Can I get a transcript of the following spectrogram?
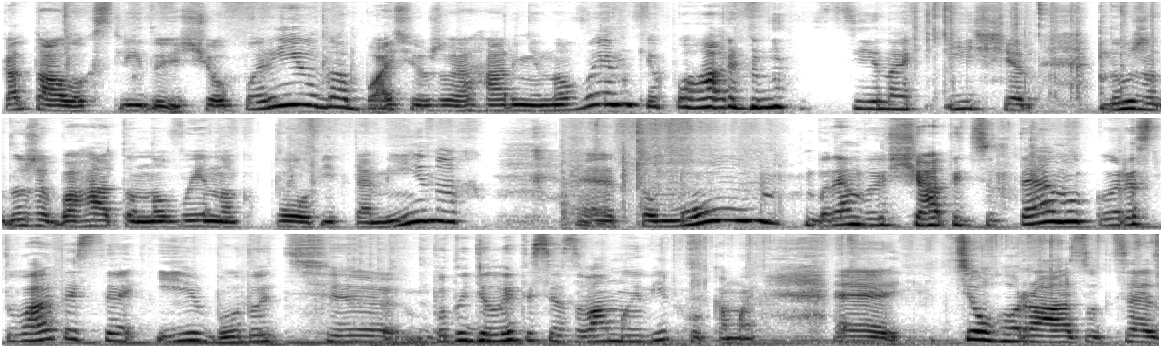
каталог слідуючого періоду. Бачу вже гарні новинки по гарних цінах. І ще дуже-дуже багато новинок по вітамінах. Е, Тому будемо вивчати цю тему, користуватися і будуть, е, буду ділитися з вами відгуками. Е, Цього разу це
